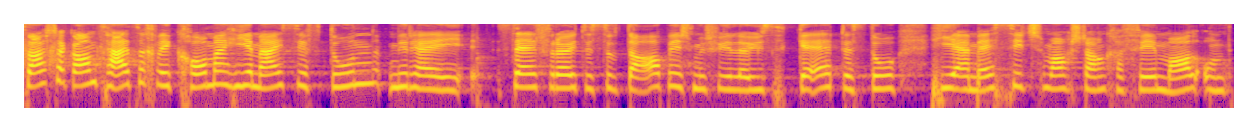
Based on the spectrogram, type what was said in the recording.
Sascha, ganz herzlich willkommen hier im ICF Thun. Wir haben sehr Freude, dass du da bist. Wir fühlen uns geehrt, dass du hier eine Message machst. Danke vielmals. Und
